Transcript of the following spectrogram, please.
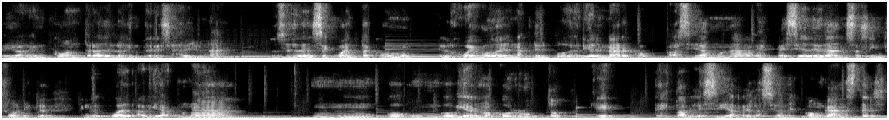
iban en contra de los intereses de Yunnan. Entonces dense cuenta cómo el juego del, del, poder y el narco hacían una especie de danza sinfónica en el cual había una, un, un gobierno corrupto que establecía relaciones con gángsters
